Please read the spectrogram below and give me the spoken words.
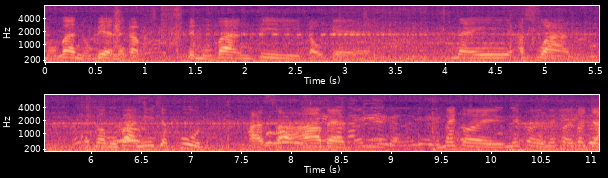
หมู่บ้านหนูเบียนนะครับ เป็นหมู่บ้านที่เก่าแก่ในอัสวานแล้วก็หมู่บ้านนี้จะพูดภาษาแบบไม่ค่อยไม่ค่อยไม่ค่อยเข้าใจ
